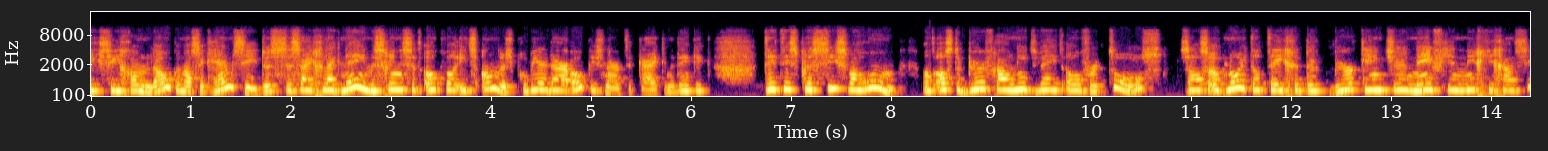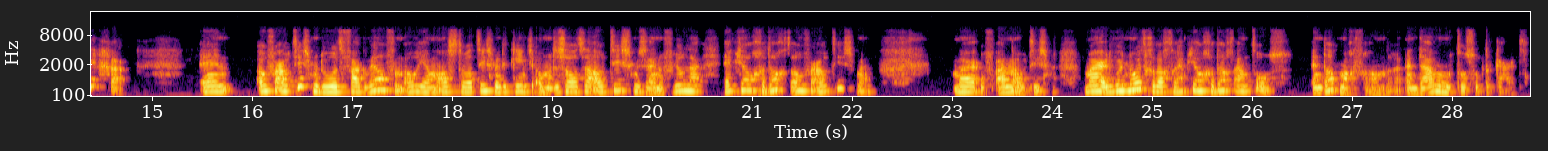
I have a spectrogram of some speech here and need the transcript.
ik zie gewoon Logan als ik hem zie. Dus ze zei gelijk, nee, misschien is het ook wel iets anders. Probeer daar ook eens naar te kijken. En dan denk ik, dit is precies waarom. Want als de buurvrouw niet weet over TOS, zal ze ook nooit dat tegen de buurkindje, neefje, nichtje gaan zeggen. En over autisme doen we het vaak wel van, oh ja, maar als er wat is met een kindje, oh, maar dan zal het wel autisme zijn. Of Rilla, heb je al gedacht over autisme? Maar, of aan autisme. Maar er wordt nooit gedacht, heb je al gedacht aan TOS? En dat mag veranderen. En daarom moet TOS op de kaart.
